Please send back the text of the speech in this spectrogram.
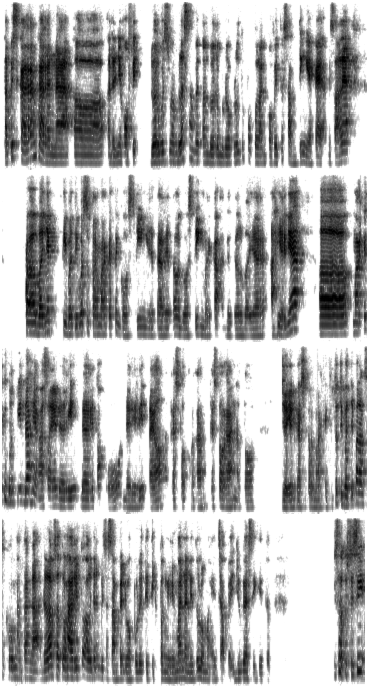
Tapi sekarang karena uh, adanya COVID 2019 sampai tahun 2020 itu pukulan COVID itu something ya kayak misalnya uh, banyak tiba-tiba supermarketnya ghosting, retail-retail ghosting, mereka gagal bayar. Akhirnya uh, market itu berpindah yang asalnya dari dari toko, dari retail, restoran, restoran atau giant kayak supermarket itu tiba-tiba langsung ke rumah tangga. Dalam satu hari itu order bisa sampai 20 titik pengiriman dan itu lumayan capek juga sih gitu. Di satu sisi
